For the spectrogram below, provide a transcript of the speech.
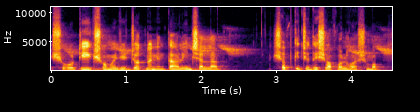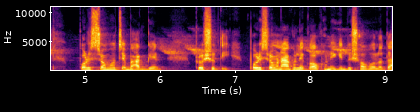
সঠিক সময় যদি যত্ন নেন, তাহলে ইনশাল্লাহ সব কিছুতে সফল হওয়া সম্ভব। পরিশ্রম হচ্ছে ভাগ্যের প্রসূতি। পরিশ্রম না করলে কখনোই কিন্তু সফলতা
